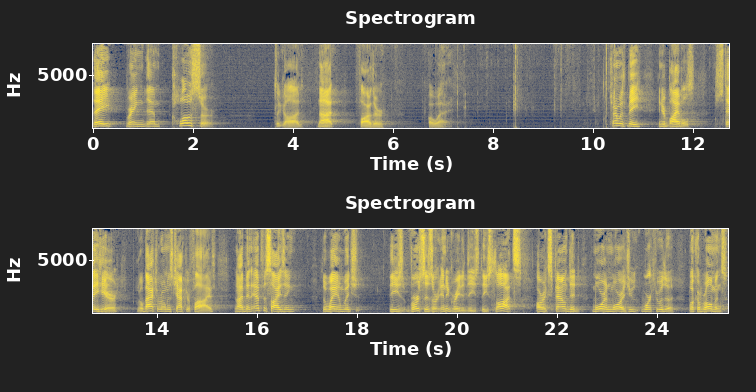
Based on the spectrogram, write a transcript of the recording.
They bring them closer to God, not farther away. Turn with me in your Bibles, stay here, go back to Romans chapter 5, and I've been emphasizing the way in which these verses are integrated, these, these thoughts are expounded more and more as you work through the book of Romans.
